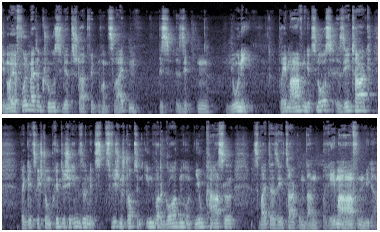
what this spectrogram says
Die neue Full Metal Cruise wird stattfinden vom 2. bis 7. Juni. Bremerhaven geht's los, Seetag. Dann geht es Richtung britische Insel mit Zwischenstopps in Invergordon und Newcastle. Zweiter Seetag und dann Bremerhaven wieder.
